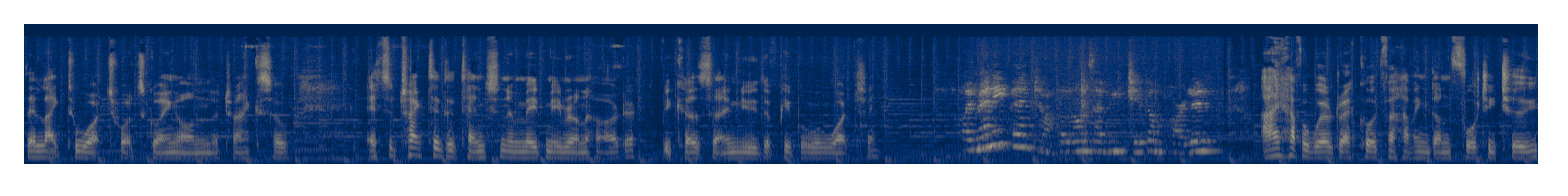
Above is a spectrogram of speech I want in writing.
They like to watch what's going on in the track. So it's attracted attention and made me run harder because I knew that people were watching. How many pentathlons have you taken part in? I have a world record for having done 42.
